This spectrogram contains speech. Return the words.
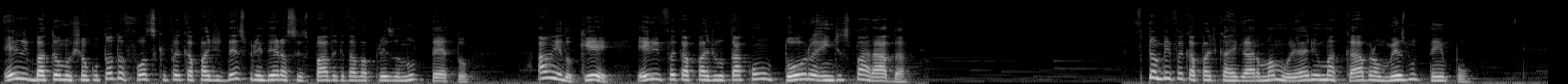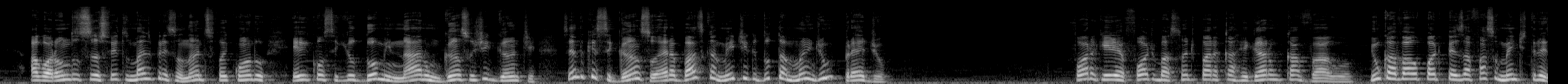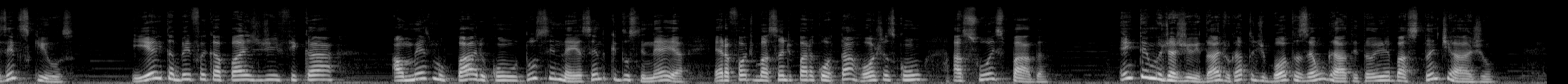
Ele bateu no chão com toda força que foi capaz de desprender a sua espada que estava presa no teto, Além do que, ele foi capaz de lutar com um touro em disparada. Também foi capaz de carregar uma mulher e uma cabra ao mesmo tempo. Agora, um dos seus feitos mais impressionantes foi quando ele conseguiu dominar um ganso gigante, sendo que esse ganso era basicamente do tamanho de um prédio. Fora que ele é forte bastante para carregar um cavalo, e um cavalo pode pesar facilmente 300 kg. E ele também foi capaz de ficar ao mesmo páreo com o Dulcinea, sendo que Dulcinea era forte bastante para cortar rochas com a sua espada. Em termos de agilidade, o gato de botas é um gato, então ele é bastante ágil.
